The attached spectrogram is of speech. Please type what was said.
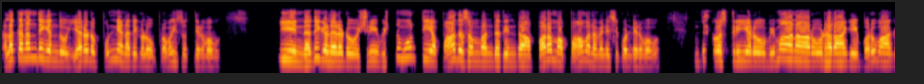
ಅಲಕನಂದೆಯೆಂದು ಎರಡು ಪುಣ್ಯ ನದಿಗಳು ಪ್ರವಹಿಸುತ್ತಿರುವವು. ಈ ನದಿಗಳೆರಡು ಶ್ರೀ ವಿಷ್ಣುಮೂರ್ತಿಯ ಪಾದ ಸಂಬಂಧದಿಂದ ಪರಮ ಪಾವನವೆನಿಸಿಕೊಂಡಿರುವವು. ದೇವಸ್ತ್ರೀಯರು ವಿಮಾನಾರೂಢರಾಗಿ ಬರುವಾಗ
